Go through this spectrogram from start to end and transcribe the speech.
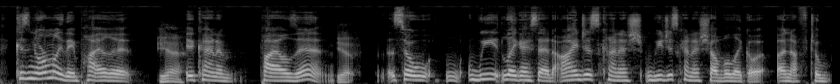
Because normally they pile it, yeah. it kind of piles in. yeah. So we, like I said, I just kind of sh- we just kind of shovel like a, enough to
